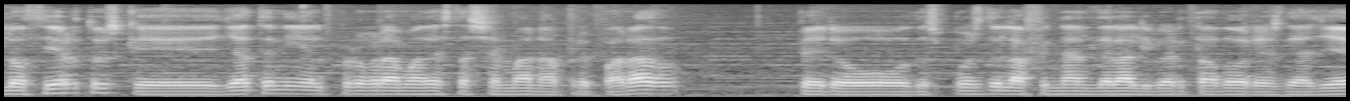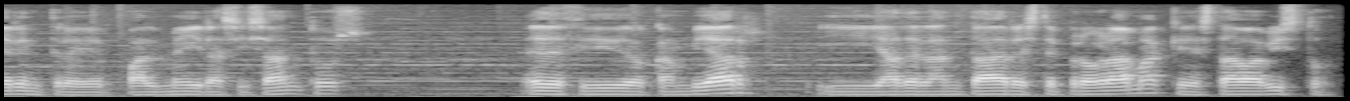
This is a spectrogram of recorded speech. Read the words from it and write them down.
Y lo cierto es que ya tenía el programa de esta semana preparado, pero después de la final de la Libertadores de ayer entre Palmeiras y Santos, he decidido cambiar y adelantar este programa que estaba visto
